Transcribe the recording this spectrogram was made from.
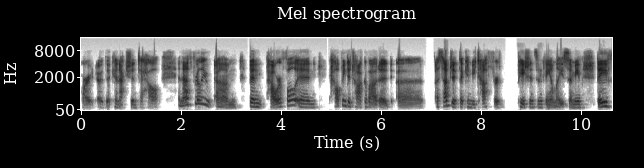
part of the connection to health. And that's really um, been powerful in helping to talk about a, a, a subject that can be tough for patients and families. I mean they've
